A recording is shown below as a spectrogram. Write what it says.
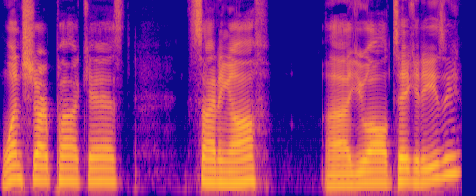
One Sharp Podcast, signing off. Uh, you all take it easy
